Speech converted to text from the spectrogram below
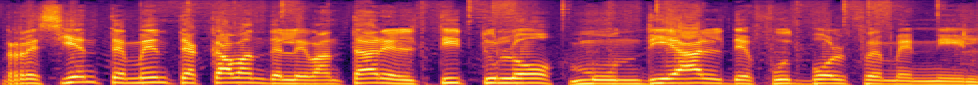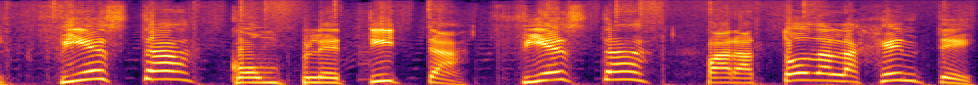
recientemente acaban de levantar el título mundial de fútbol femenil. Fiesta completita, fiesta para toda la gente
